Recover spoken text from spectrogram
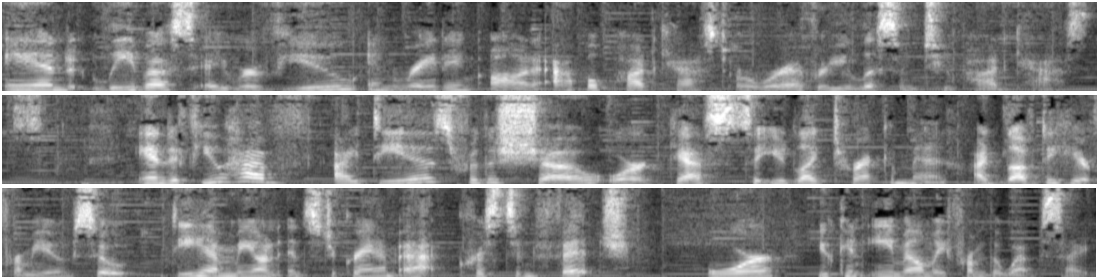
and leave us a review and rating on Apple Podcast or wherever you listen to podcasts. And if you have ideas for the show or guests that you'd like to recommend, I'd love to hear from you. So DM me on Instagram at Kristen Fitch, or you can email me from the website.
